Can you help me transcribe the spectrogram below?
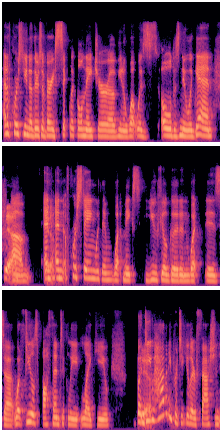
and of course you know there's a very cyclical nature of you know what was old is new again. Yeah. Um, and yeah. and of course staying within what makes you feel good and what is uh, what feels authentically like you but yeah. do you have any particular fashion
